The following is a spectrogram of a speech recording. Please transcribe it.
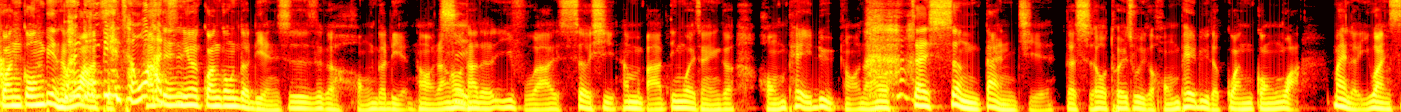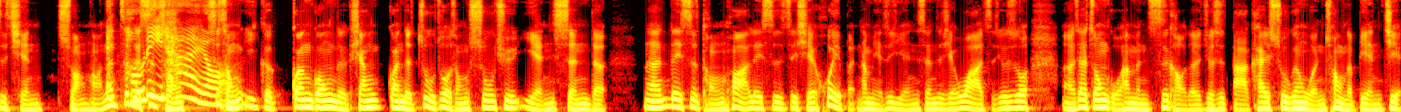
关公变成袜子，变成袜子，因为关公的脸是这个红的脸哈，然后他的衣服啊色系，他们把它定位成一个红配绿哦，然后在圣诞节的时候推出一个红配绿的关公袜。卖了一万四千双哈。那这个是从、欸哦、是从一个关公的相关的著作从书去延伸的。那类似童话，类似这些绘本，他们也是延伸这些袜子，就是说，呃，在中国他们思考的就是打开书跟文创的边界。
